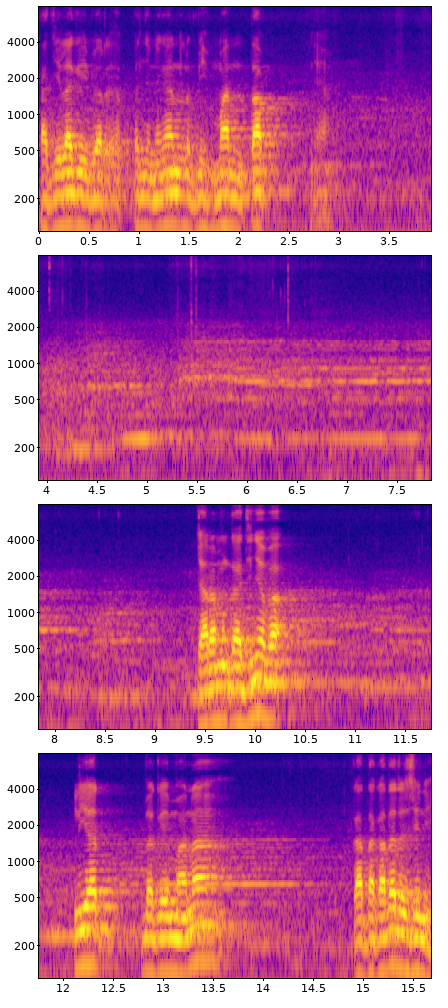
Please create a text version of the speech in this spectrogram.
kaji lagi biar penjenengan lebih mantap ya. Cara mengkajinya Pak. Lihat bagaimana kata-kata dari sini.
